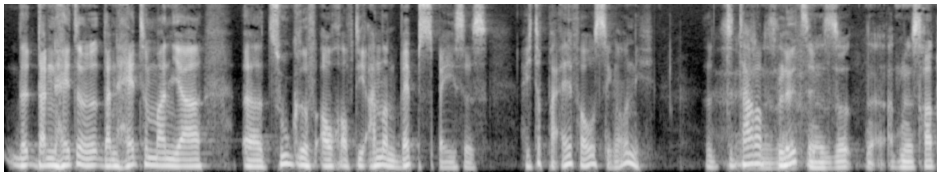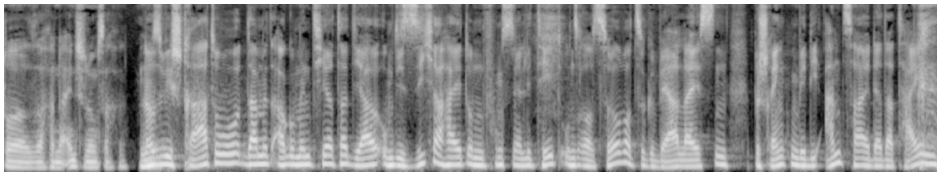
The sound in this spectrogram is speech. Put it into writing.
Dann hätte, dann hätte man ja äh, Zugriff auch auf die anderen Webspaces. Hätte ich doch bei Alpha Hosting auch nicht. Totaler Eine, Blödsinn. Eine, so- eine Administrator-Sache, eine Einstellungssache. Genauso wie Strato damit argumentiert hat, ja, um die Sicherheit und Funktionalität unserer Server zu gewährleisten, beschränken wir die Anzahl der Dateien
